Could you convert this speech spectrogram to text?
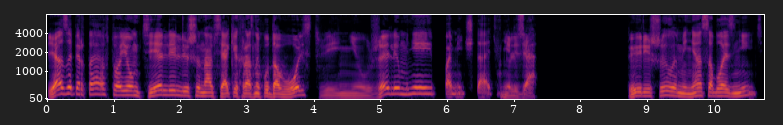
Я заперта в твоем теле, лишена всяких разных удовольствий. Неужели мне и помечтать нельзя? Ты решила меня соблазнить?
